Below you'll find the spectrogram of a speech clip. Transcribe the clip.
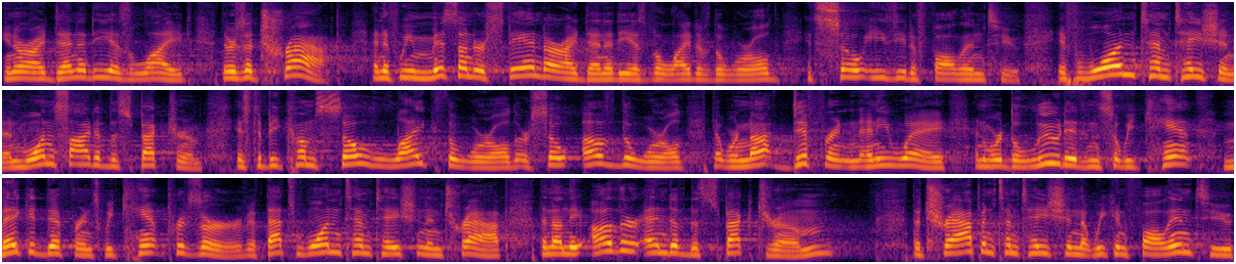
in our identity as light, there's a trap. And if we misunderstand our identity as the light of the world, it's so easy to fall into. If one temptation and one side of the spectrum is to become so like the world or so of the world that we're not different in any way and we're deluded and so we can't make a difference, we can't preserve, if that's one temptation and trap, then on the other end of the spectrum, the trap and temptation that we can fall into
